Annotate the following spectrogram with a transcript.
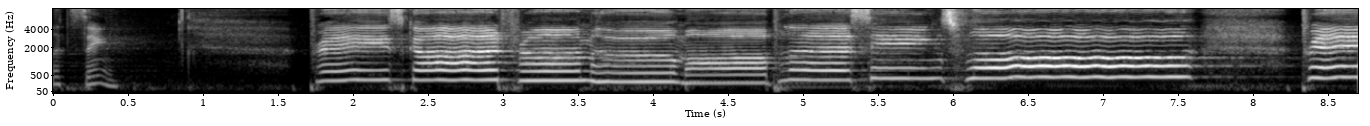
Let's sing. Praise God from whom all blessings flow. Praise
